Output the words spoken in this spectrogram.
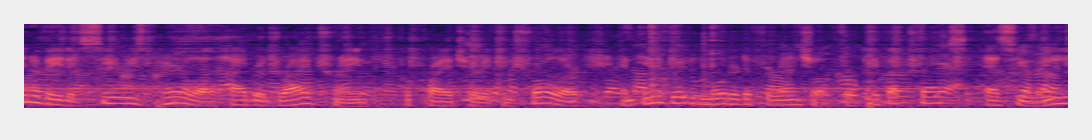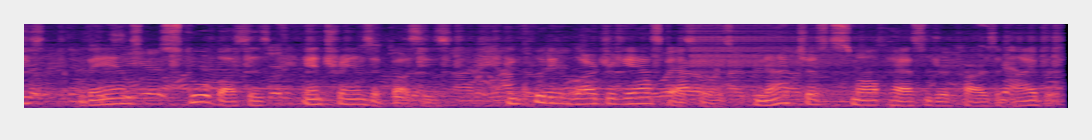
innovative series parallel hybrid drivetrain, proprietary controller, and integrated motor differential for pickup trucks, SUVs, vans, school buses, and transit buses, including larger gas guzzlers, not just small passenger cars and hybrids.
